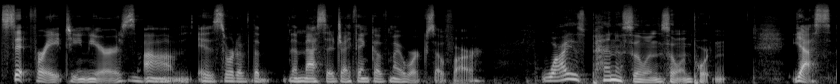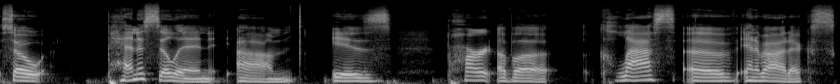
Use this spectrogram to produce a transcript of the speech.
sit for 18 years, mm-hmm. um, is sort of the, the message I think of my work so far. Why is penicillin so important? Yes. So, penicillin um, is part of a class of antibiotics,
